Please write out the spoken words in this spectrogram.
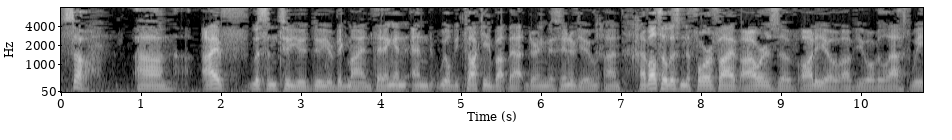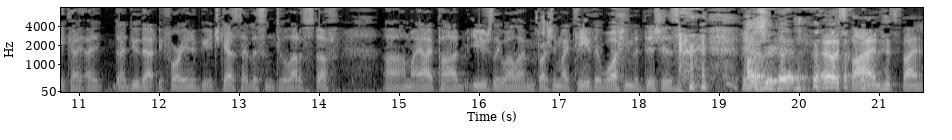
So, um, I've listened to you do your big mind thing, and, and we'll be talking about that during this interview. Um, I've also listened to four or five hours of audio of you over the last week. I, I, I do that before I interview each guest. I listen to a lot of stuff uh, on my iPod, usually while I'm brushing my teeth or washing the dishes. How's know. your head? oh, it's fine. It's fine.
